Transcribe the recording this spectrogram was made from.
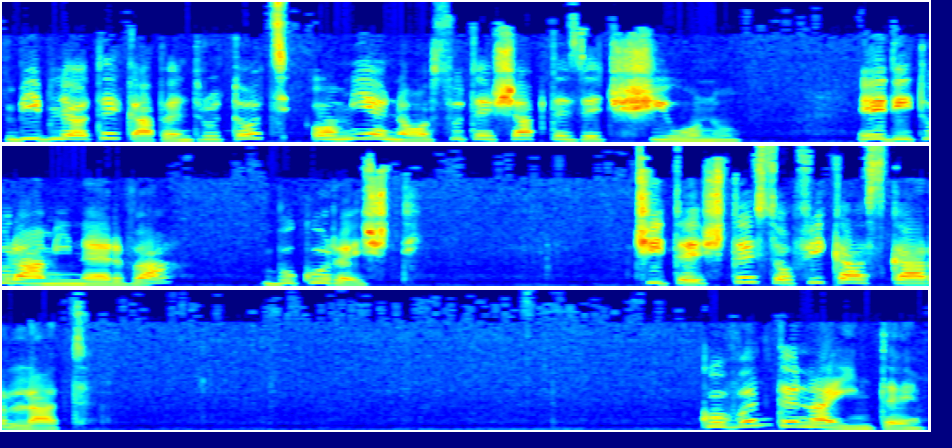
Biblioteca pentru toți 1971 Editura Minerva București. Citește Sofica Scarlat. Cuvânt înainte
